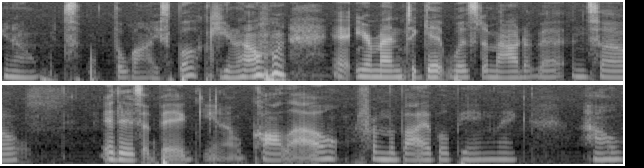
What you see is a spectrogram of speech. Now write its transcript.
you know, it's the wise book. You know, it, you're meant to get wisdom out of it, and so it is a big, you know, call out from the Bible, being like. How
